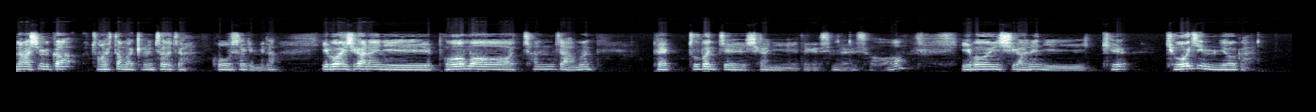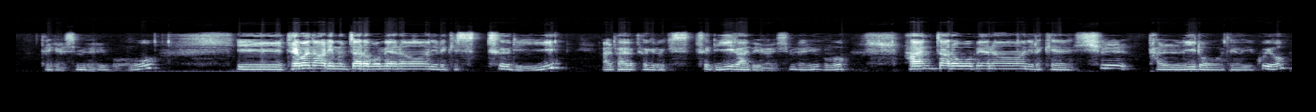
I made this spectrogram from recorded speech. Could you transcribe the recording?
안녕하십니까. 종합시다 마키론 저자 고우석입니다. 이번 시간은 이 범어 천자문 102번째 시간이 되겠습니다. 그래서 이번 시간은 이 겨, 교집녀가 되겠습니다. 그리고 이 대번항아리 문자로 보면은 이렇게 스트리 알파벳 표기 이렇게 스트리가 되어 있습니다. 그리고 한자로 보면은 이렇게 실달리로 되어 있고요.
